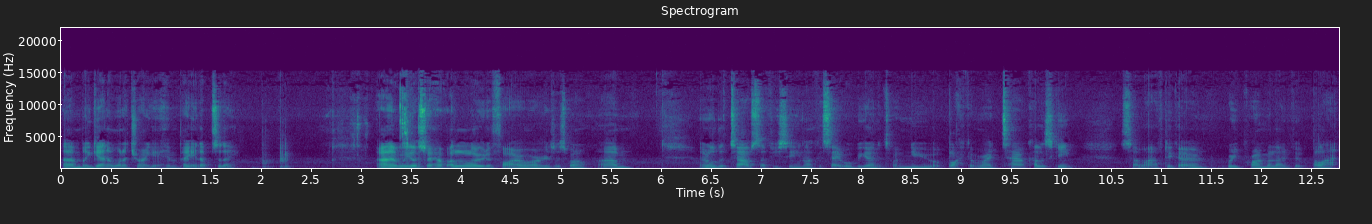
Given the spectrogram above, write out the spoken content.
Um, again, I want to try and get him painted up today. And we also have a load of fire warriors as well. Um, and all the Tau stuff you've seen, like I say, we'll be going into a new black and red Tau colour scheme. So I might have to go and reprime a load of it black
